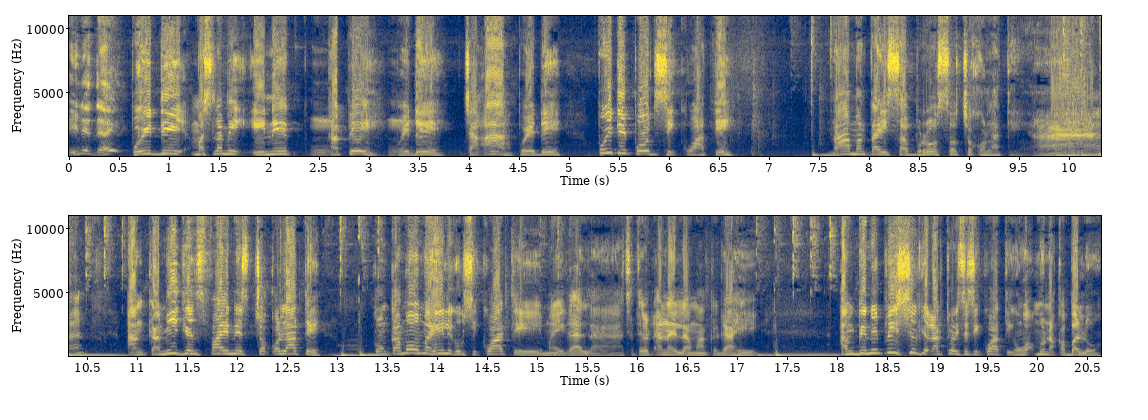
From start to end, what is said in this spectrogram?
Init eh? Pwede, mas lami init, kape, pwede, tsaa, pwede. Pwede pod sikwate. Naman tayo sabroso chocolate. Ha? Ang Camigan's finest chocolate. Kung kamo mahilig og sikwate, may gala, sa tinod anay lang mga kagahi. Ang benepisyo gyud actually sa sikwate, kung wa mo nakabalo,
